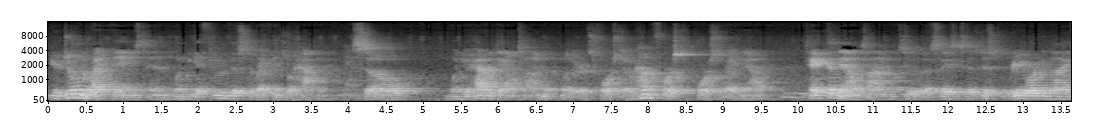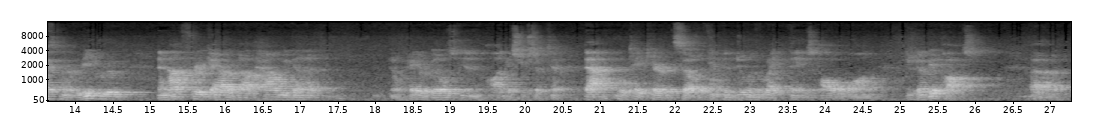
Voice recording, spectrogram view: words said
you're doing the right things, and when we get through this, the right things will happen. So, when you have a downtime, whether it's forced or unforced, forced right now, mm-hmm. take the downtime to, as Stacey says, just reorganize, kind of regroup, and not freak out about how we're gonna, you know, pay our bills in August or September. That will take care of itself if you've been doing the right things all along. There's gonna be a pause. Uh,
